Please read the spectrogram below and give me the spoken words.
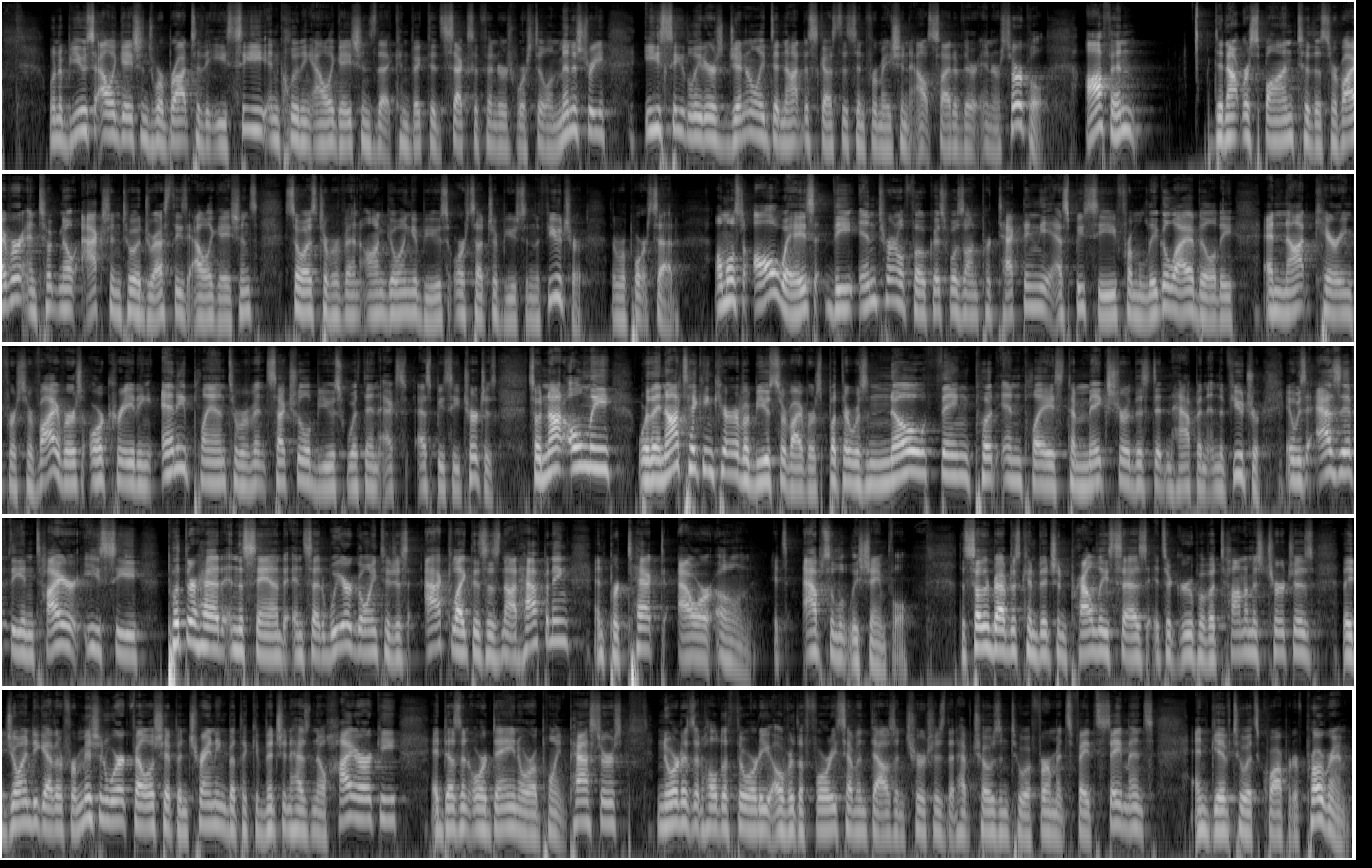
When abuse allegations were brought to the EC, including allegations that convicted sex offenders were still in ministry, EC leaders generally did not discuss this information outside of their inner circle. Often, did not respond to the survivor and took no action to address these allegations so as to prevent ongoing abuse or such abuse in the future, the report said. Almost always, the internal focus was on protecting the SBC from legal liability and not caring for survivors or creating any plan to prevent sexual abuse within SBC churches. So, not only were they not taking care of abuse survivors, but there was no thing put in place to make sure this didn't happen in the future. It was as if the entire EC put their head in the sand and said, We are going to just act like this is not happening and protect our own. It's absolutely shameful. The Southern Baptist Convention proudly says it's a group of autonomous churches. They join together for mission work, fellowship, and training, but the convention has no hierarchy. It doesn't ordain or appoint pastors, nor does it hold authority over the 47,000 churches that have chosen to affirm its faith statements and give to its cooperative program.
